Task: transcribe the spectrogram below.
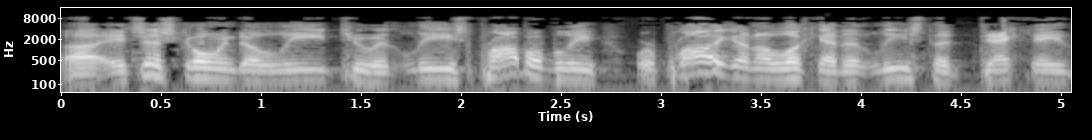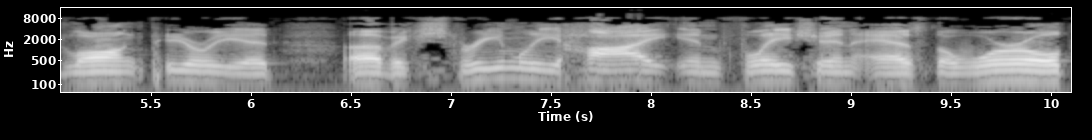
uh, it's just going to lead to at least probably, we're probably going to look at at least a decade long period of extremely high inflation as the world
